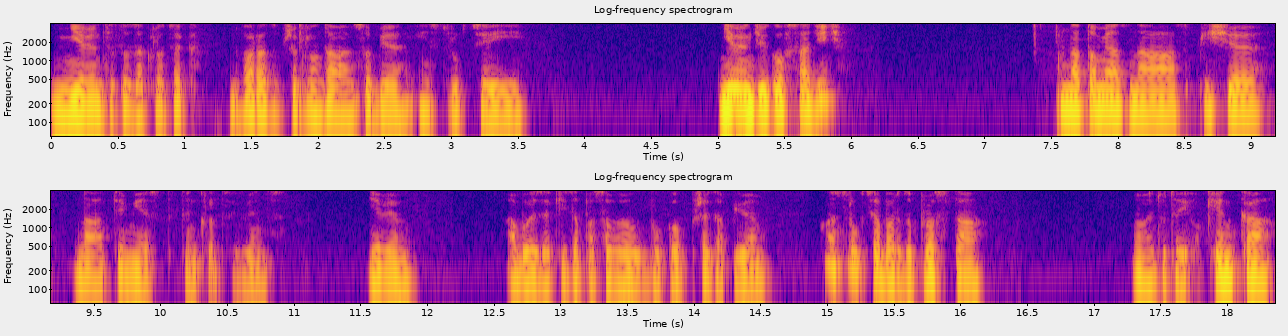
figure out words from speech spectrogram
Nie wiem, co to za klocek. Dwa razy przeglądałem sobie instrukcję i nie wiem, gdzie go wsadzić. Natomiast na spisie na tym jest ten klocek, więc nie wiem. Albo jest jakiś zapasowy, bo go przegapiłem. Konstrukcja bardzo prosta. Mamy tutaj okienka,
